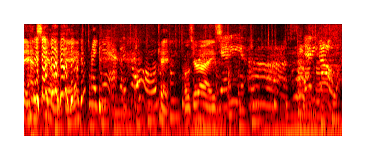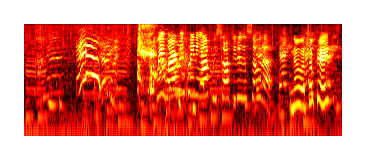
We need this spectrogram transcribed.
I'm not. you just stand still, okay? I can't. It's cold. Okay, close your eyes. Daddy, uh, Daddy, no. Wait, Wait, why are we cleaning up? We still have to do the soda. No, it's okay.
